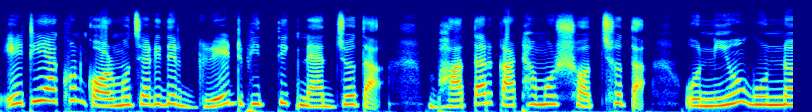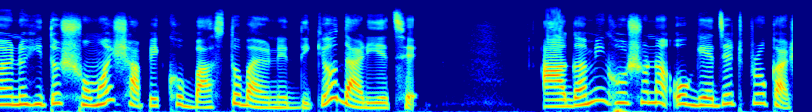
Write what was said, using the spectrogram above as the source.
এটি এখন কর্মচারীদের গ্রেড ভিত্তিক ন্যায্যতা, ভাতার কাঠামোর স্বচ্ছতা ও নিয়োগ উন্নয়নহিত সময় সাপেক্ষ বাস্তবায়নের দিকেও দাঁড়িয়েছে। আগামী ঘোষণা ও গেজেট প্রকাশ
